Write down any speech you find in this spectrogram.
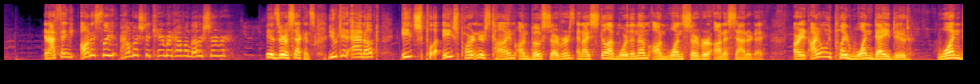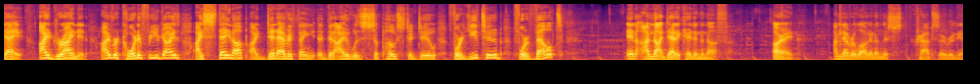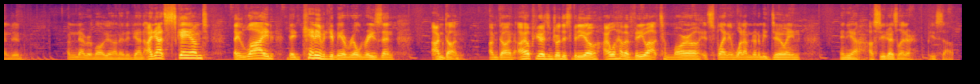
And I think, honestly, how much did Cameron have on the other server? He had zero seconds. You could add up each each partner's time on both servers, and I still have more than them on one server on a Saturday. All right, I only played one day, dude. One day. I grinded. I recorded for you guys. I stayed up. I did everything that I was supposed to do for YouTube, for Velt, and I'm not dedicated enough. All right. I'm never logging on this crap server again, dude. I'm never logging on it again. I got scammed. They lied. They can't even give me a real reason. I'm done. I'm done. I hope you guys enjoyed this video. I will have a video out tomorrow explaining what I'm going to be doing. And yeah, I'll see you guys later. Peace out.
